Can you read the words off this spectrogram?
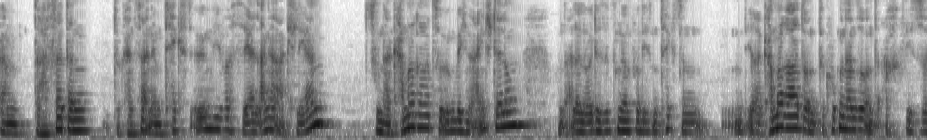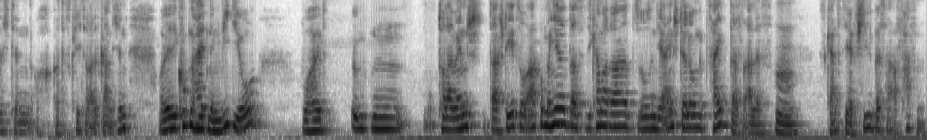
Ähm, da hast halt dann, du kannst da in einem Text irgendwie was sehr lange erklären, zu einer Kamera, zu irgendwelchen Einstellungen und alle Leute sitzen dann vor diesem Text und mit ihrer Kamera und gucken dann so und ach, wie soll ich denn, ach oh Gott, das kriege ich doch alles gar nicht hin. Oder die gucken halt in ein Video, wo halt irgendein toller Mensch da steht, so, ach guck mal hier, das ist die Kamera, so sind die Einstellungen, zeigt das alles. Hm. Das kannst du ja viel besser erfassen.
